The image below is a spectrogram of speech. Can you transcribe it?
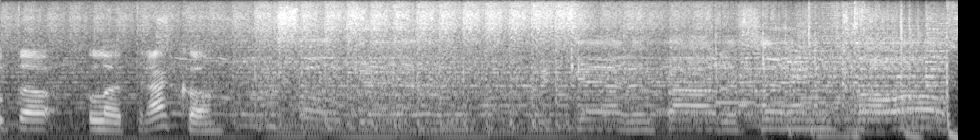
escolta La Traca. Forget, forget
